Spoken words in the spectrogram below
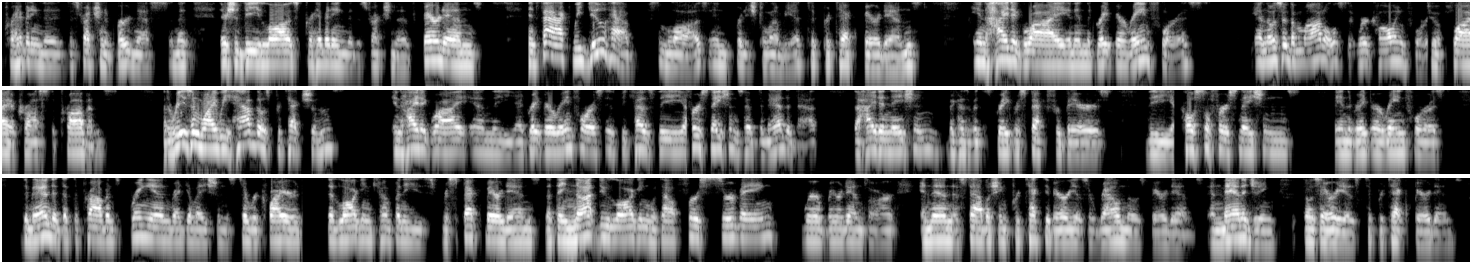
prohibiting the destruction of bird nests and that there should be laws prohibiting the destruction of bear dens. In fact, we do have some laws in British Columbia to protect bear dens in Haida Gwaii and in the Great Bear Rainforest. And those are the models that we're calling for to apply across the province. The reason why we have those protections in Haida Gwaii and the uh, Great Bear Rainforest is because the First Nations have demanded that. The Haida Nation, because of its great respect for bears, the coastal First Nations, in the Great Bear Rainforest demanded that the province bring in regulations to require that logging companies respect bear dens, that they not do logging without first surveying where bear dens are, and then establishing protective areas around those bear dens and managing those areas to protect bear dens.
